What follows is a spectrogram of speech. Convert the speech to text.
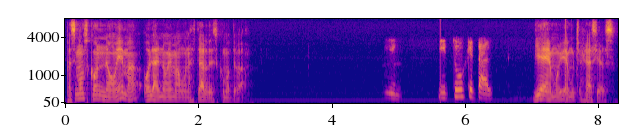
Pasemos con Noema. Hola, Noema, buenas tardes. ¿Cómo te va? Bien. ¿Y tú qué tal? Bien, muy bien, muchas gracias.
